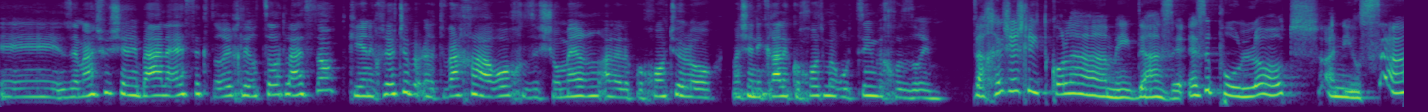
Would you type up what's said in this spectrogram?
אה, זה משהו שבעל העסק צריך לרצות לעשות, כי אני חושבת שלטווח הארוך זה שומר על הלקוחות שלו, מה שנקרא לקוחות מרוצים וחוזרים. ואחרי שיש לי את כל המידע הזה, איזה פעולות אני עושה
